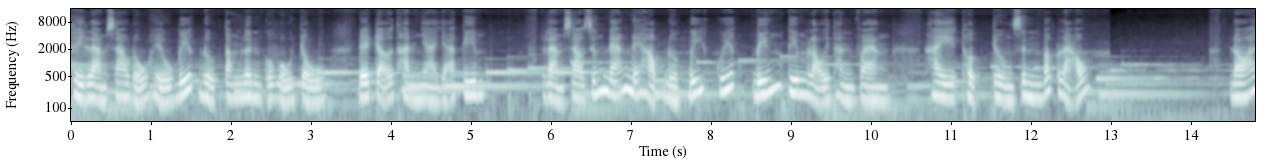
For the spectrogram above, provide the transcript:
thì làm sao đủ hiểu biết được tâm linh của vũ trụ để trở thành nhà giả kim? Làm sao xứng đáng để học được bí quyết biến kim loại thành vàng hay thuật trường sinh bất lão? Đó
